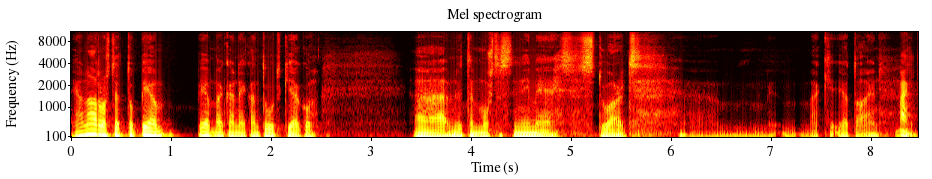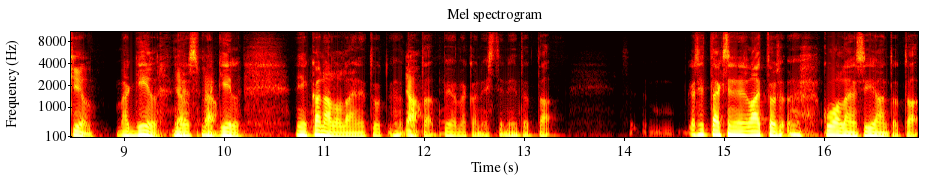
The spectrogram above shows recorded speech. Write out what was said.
ihan arvostettu bio, biomekaniikan tutkija, kun ää, nyt en muista sen nimeä, Stuart ää, Mac jotain. McGill. McGill, ja, yes, ja. McGill. Niin kanadalainen tut, tota, biomekanisti, niin tota, käsittääkseni ne laittoi kuolleen sijaan tota,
